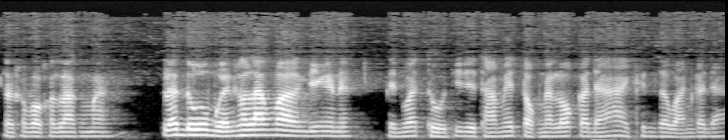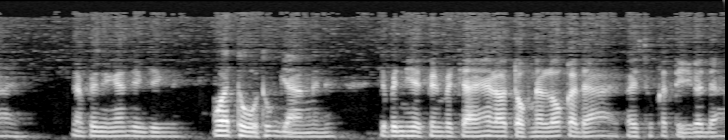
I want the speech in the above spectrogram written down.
แต่เขาบอกเขารักมาก แล้วดูเหมือนเขารักมากจริงๆนะเป็นวัตถุที่จะทำให้ตกนรกก็ได้ขึ้นสวรรค์ก็ได้เป็นอย่างนั้นจริงๆ วัตถุทุกอย่างเลยนะจะเป็นเหตุเป็นปัจจัยให้เราตกนรกก็ได้ ไปสุคติก็ได้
